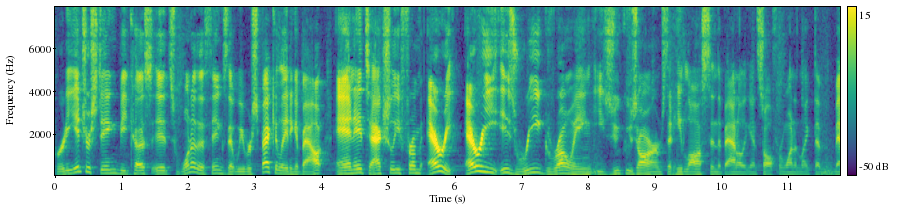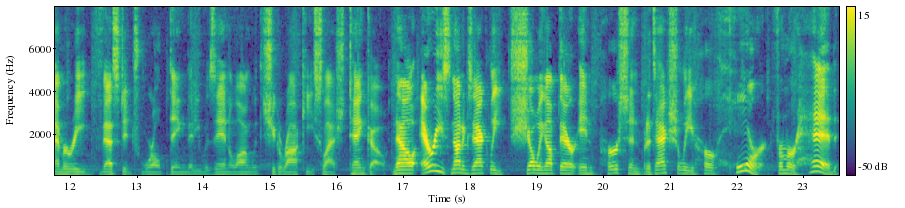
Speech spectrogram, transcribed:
pretty interesting because it's one of the things that we were speculating about, and it's actually from Eri. Eri is regrowing Izuku's arms that he lost in the battle against All For One and like the memory vestige world thing that he was in along with Shigaraki slash Tenko. Now, Eri's not exactly showing up there in person, but it's actually her horn from her head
